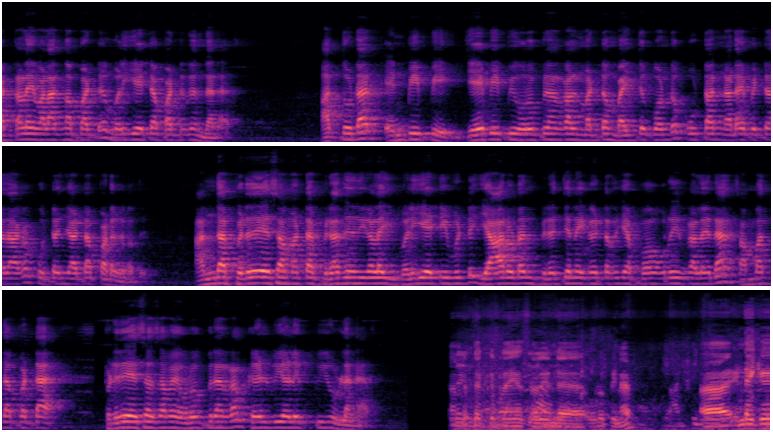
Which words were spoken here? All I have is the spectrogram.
கட்டளை வழங்கப்பட்டு வெளியேற்றப்பட்டிருந்தனர். அத்துடன் என்பிபி ஜேபிபி உறுப்பினர்கள் மட்டும் வைத்துக்கொண்டு கூட்டம் நடைபெற்றதாக குற்றஞ்சாட்டப்படுகிறது. அந்த பிரதேச மட்ட பிரதிநிதிகளை வெளியேற்றிவிட்டு யாருடன் பிரச்சனை கேட்டறிய போகிறீர்கள் என சம்பந்தப்பட்ட பிரதேச சபை உறுப்பினர்கள் கேள்வி எழுப்பியுள்ளனர். தெற்கு பிரதேச என்ற உறுப்பினர். ஆஹ், இன்றைக்கு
